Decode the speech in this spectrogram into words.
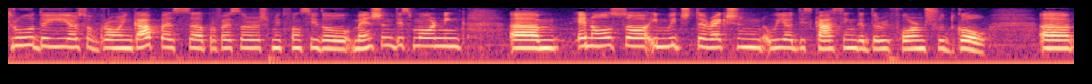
through the years of growing up, as uh, Professor Schmidt von Sydow mentioned this morning, um, and also in which direction we are discussing that the reform should go. Uh,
